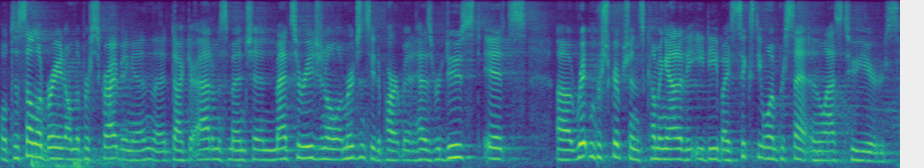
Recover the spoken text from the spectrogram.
Well, to celebrate on the prescribing end that Dr. Adams mentioned, Mat-Su Regional Emergency Department has reduced its uh, written prescriptions coming out of the ED by 61% in the last two years.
